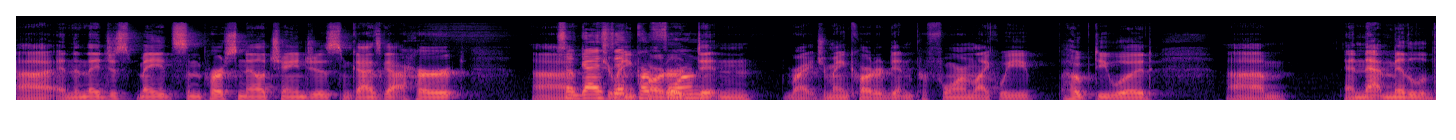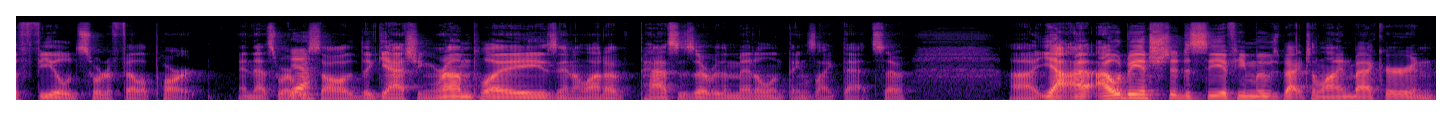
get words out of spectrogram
Uh, and then they just made some personnel changes. Some guys got hurt. Uh, Some guys Jermaine didn't Carter perform. didn't. Right, Jermaine Carter didn't perform like we hoped he would, um, and that middle of the field sort of fell apart. And that's where Yeah. we saw the gashing run plays and a lot of passes over the middle and things like that. So, uh, yeah, I, I would be interested to see if he moves back to linebacker and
